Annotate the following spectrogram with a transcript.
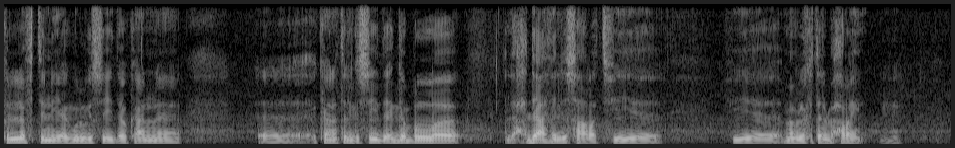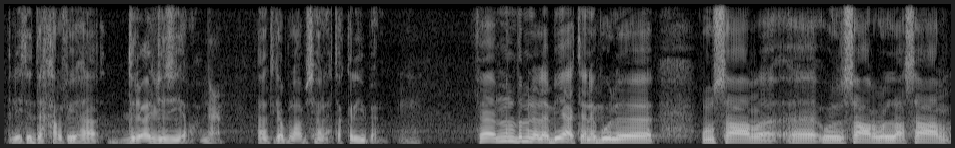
كلفت إني أقول قصيدة وكان كانت القصيدة قبل الأحداث اللي صارت في في مملكة البحرين. اللي تدخل فيها درع الجزيرة. نعم. كانت قبلها بسنة تقريبا. فمن ضمن الأبيات أنا أقول ونصار ونصار ولا صار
